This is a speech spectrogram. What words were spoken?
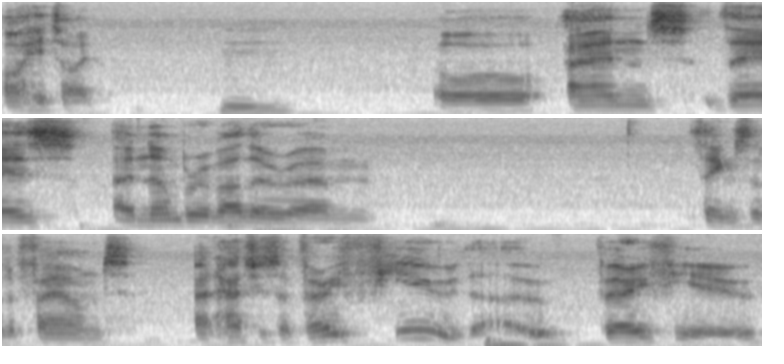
are Hittite. Mm. Or and there's a number of other um, things that are found at Hattusa. Very few, though, very few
